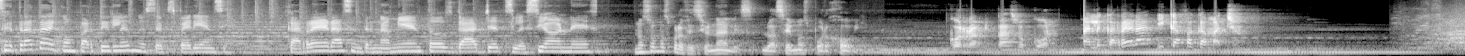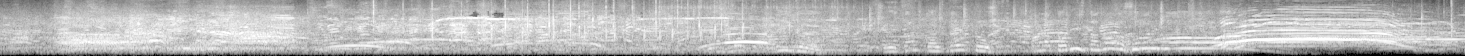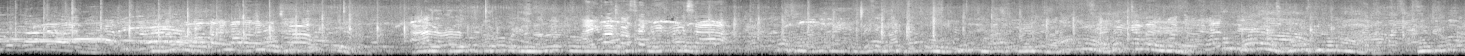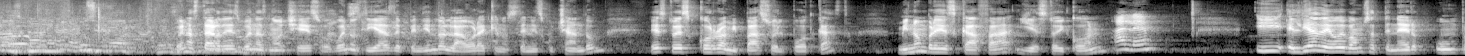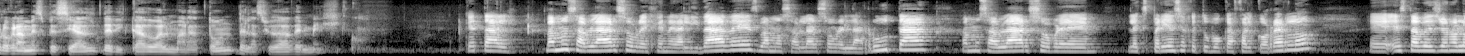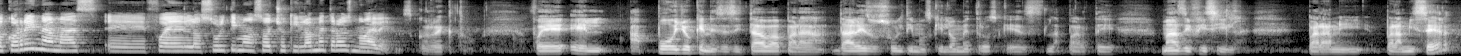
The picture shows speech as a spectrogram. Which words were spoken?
Se trata de compartirles nuestra experiencia. Carreras, entrenamientos, gadgets, lesiones. No somos profesionales, lo hacemos por hobby. Corro a mi paso con Ale Carrera y Cafa Camacho. Están contentos. Maratonistas, no los oigo. Ahí va José Luis Mesa. Buenas tardes, buenas noches o buenos días, dependiendo la hora que nos estén escuchando. Esto es Corro a mi paso, el podcast. Mi nombre es Cafa y estoy con... Ale, Y el día de hoy vamos a tener un programa especial dedicado al maratón de la Ciudad de México. ¿qué tal? Vamos a hablar sobre generalidades, vamos a hablar sobre la ruta, vamos a hablar sobre la experiencia que tuvo Cafa al correrlo. Eh, esta vez yo no lo corrí, nada más eh, fue los últimos 8 kilómetros, 9. Es correcto. Fue el apoyo que necesitaba para dar esos últimos kilómetros, que es la parte más difícil para mi, para mi ser,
